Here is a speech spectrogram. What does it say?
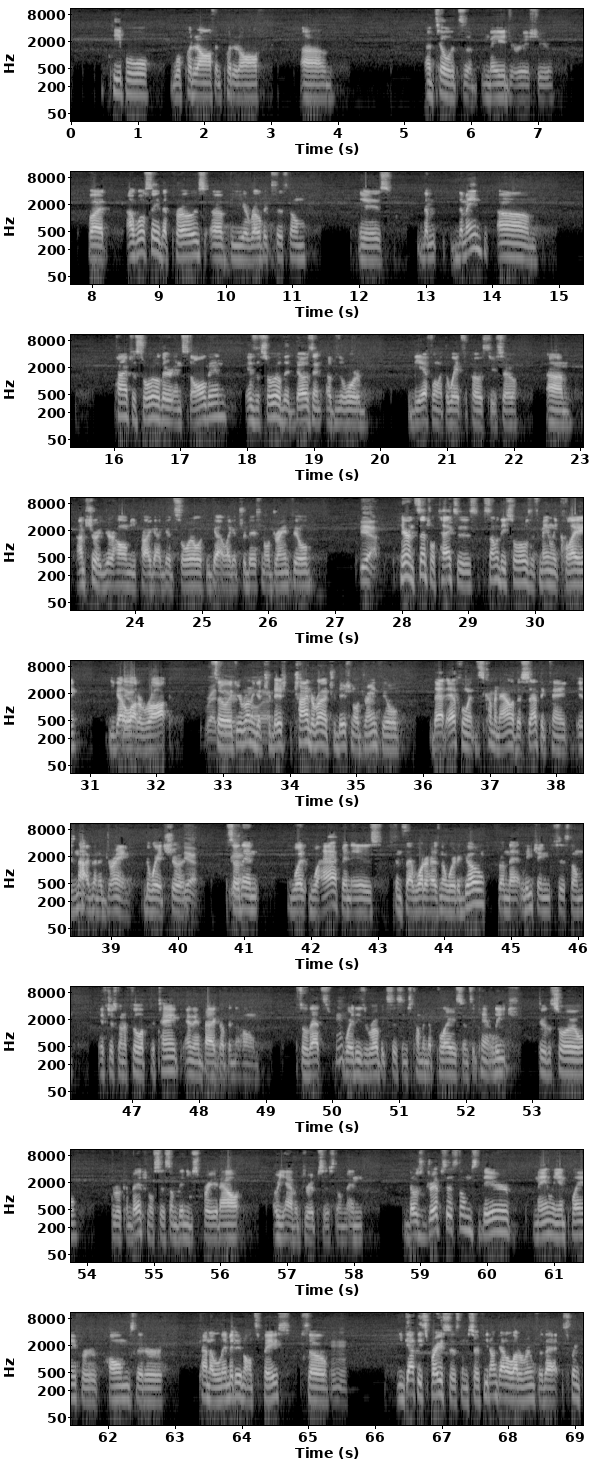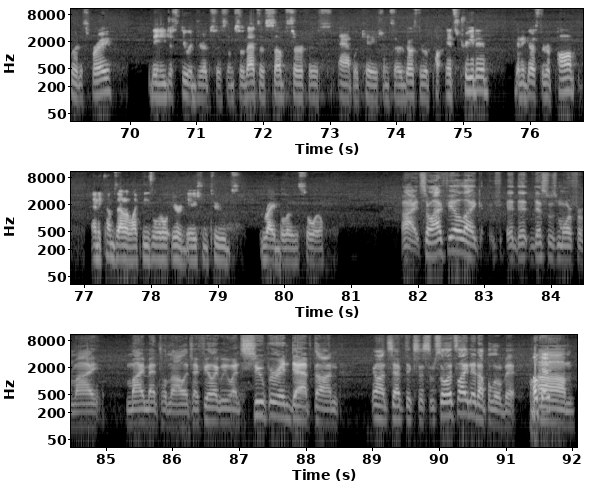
people will put it off and put it off um, until it's a major issue. But I will say the pros of the aerobic system is the the main um, types of soil they're installed in is a soil that doesn't absorb the effluent the way it's supposed to. So um, I'm sure at your home you probably got good soil if you got like a traditional drain field. yeah. Here in Central Texas, some of these soils it's mainly clay. You got a lot of rock. Red so if you're running a tradition, trying to run a traditional drain field, that effluent that's coming out of the septic tank is not going to drain the way it should. Yeah. So Yeah. then what will happen is since that water has nowhere to go from that leaching system, it's just going to fill up the tank and then back up in the home. So that's Hmm. where these aerobic systems come into play since it can't leach through the soil through a conventional system, then you spray it out or you have a drip system. And those drip systems, they're mainly in play for homes that are kind of limited on space. So Mhm. you've got these spray systems. So if you don't got a lot of room for that sprinkler to spray, then you just do a drip system. So that's a subsurface application. So it goes through a, it's treated, then it goes through a pump, and it comes out of like these little irrigation tubes right below the soil. All right. So I feel like th- this was more for my my mental knowledge. I feel like we went super in depth on on septic systems. So let's lighten it up a little bit. Okay. Um,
